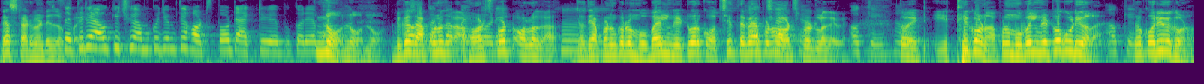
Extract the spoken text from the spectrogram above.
best advantage of सेतिरे आउ किछु हमको जेमते हॉटस्पॉट एक्टिव करे no no no because आपन हॉटस्पॉट अलगा जदि आपनकर मोबाइल नेटवर्क अछि तबे आपन हॉटस्पॉट लगाबे तो एठी कोन आपन मोबाइल नेटवर्क उडी गला तो करिवे कोन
